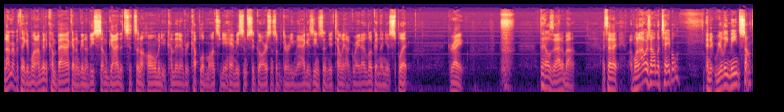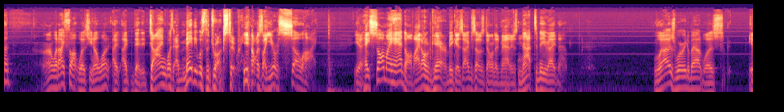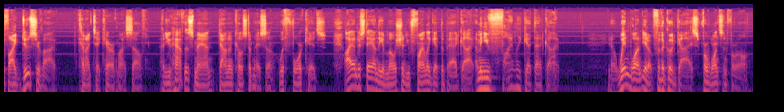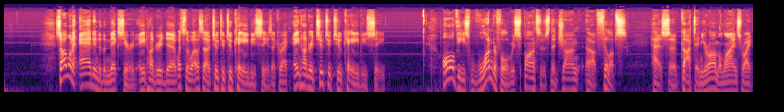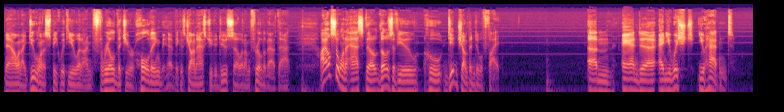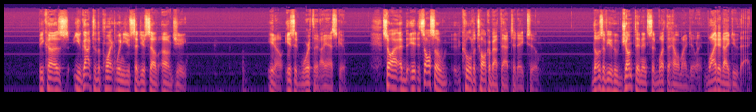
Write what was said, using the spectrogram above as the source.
And I remember thinking, well, I'm going to come back and I'm going to be some guy that sits in a home and you come in every couple of months and you hand me some cigars and some dirty magazines and you tell me how great I look and then you split. Great. what the hell's that about? I said, I, when I was on the table and it really means something, uh, what I thought was, you know what? I, I dying was maybe it was the drugs too. You know, it was like you're so high. Yeah. Hey, saw my hand off. I don't care because I'm so stoned it matters. Not to me right now. What I was worried about was if I do survive, can I take care of myself? And you have this man down in Costa Mesa with four kids. I understand the emotion. You finally get the bad guy. I mean, you finally get that guy. You know, win one, you know, for the good guys for once and for all. So I want to add into the mix here at 800, uh, what's the, what's the 222 KABC, is that correct? 800 222 KABC. All these wonderful responses that John uh, Phillips has uh, got, and you're on the lines right now, and I do want to speak with you, and I'm thrilled that you're holding uh, because John asked you to do so, and I'm thrilled about that. I also want to ask, though, those of you who did jump into a fight, um, and uh, and you wished you hadn't because you got to the point when you said to yourself, oh, gee, you know, is it worth it? I ask you. So I, it's also cool to talk about that today, too. Those of you who jumped in and said, what the hell am I doing? Why did I do that?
